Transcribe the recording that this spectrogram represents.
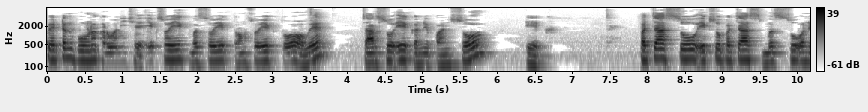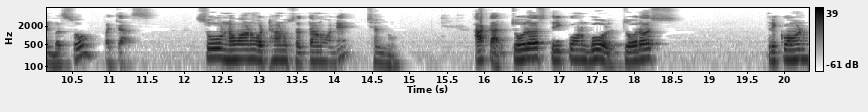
પેટર્ન પૂર્ણ કરવાની છે. એકસો એક, બસો એક, ત્રણસો એક, તો હવે ચારસો એક અને પાંચસો એક. પચાસસો એકસો પચાસ, બસો અને બસો પચાસ. સો નવ્વાણું, અઠ્ઠાણું, સત્તાણું અને છન્નું. આકાર, ચોરસ, ત્રિકોણ, ગોળ. ચોરસ, ત્રિકોણ,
